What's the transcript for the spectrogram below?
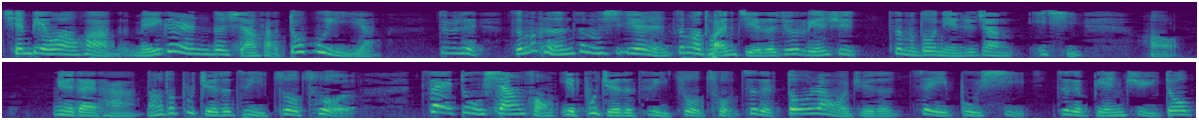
千变万化的，每一个人的想法都不一样，对不对？怎么可能这么些人这么团结的，就连续这么多年就这样一起好虐待他，然后都不觉得自己做错了？再度相逢，也不觉得自己做错，这个都让我觉得这一部戏，这个编剧都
